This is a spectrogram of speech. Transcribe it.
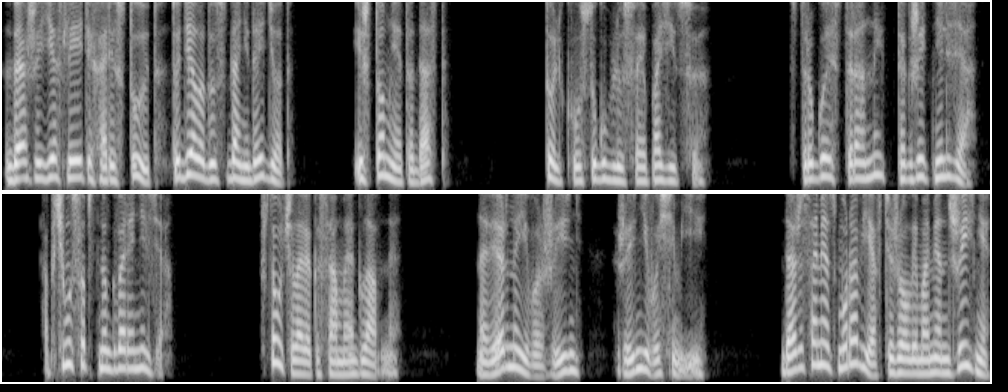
Даже если этих арестуют, то дело до суда не дойдет. И что мне это даст? Только усугублю свою позицию. С другой стороны, так жить нельзя. А почему, собственно говоря, нельзя? Что у человека самое главное? Наверное, его жизнь, жизнь его семьи. Даже самец муравья в тяжелый момент жизни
